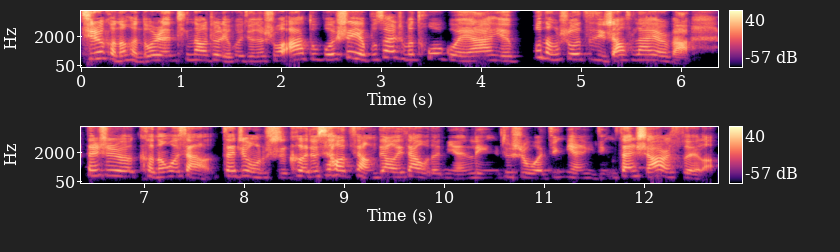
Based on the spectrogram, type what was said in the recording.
其实可能很多人听到这里会觉得说啊，读博士也不算什么脱轨啊，也不能说自己是 outlier 吧。但是可能我想在这种时刻就需要强调一下我的年龄，就是我今年已经三十二岁了。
